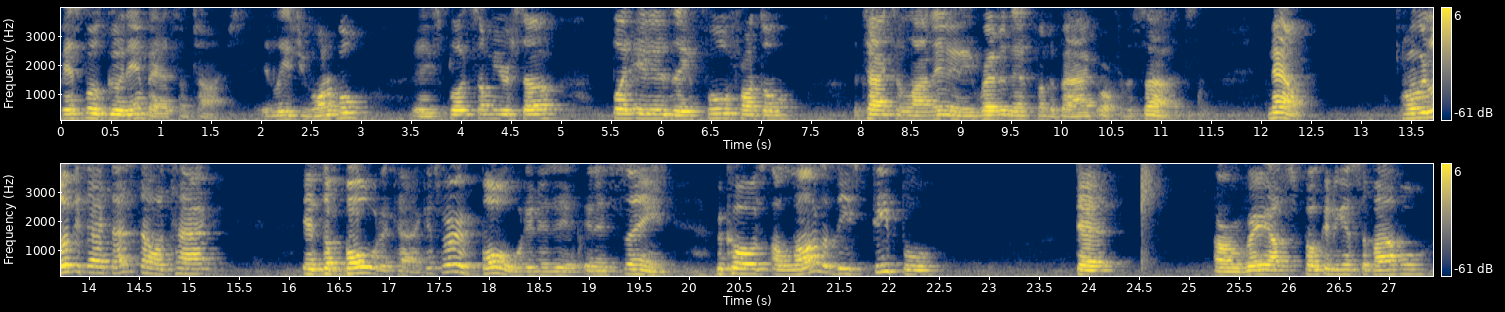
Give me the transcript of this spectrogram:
It's both good and bad sometimes. It leaves you vulnerable. It exploits some of your stuff, but it is a full frontal attack to the line enemy rather than from the back or from the sides. Now, when we look at that, that style attack is the bold attack. It's very bold in, it, in its saying, because a lot of these people that are very outspoken against the Bible,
